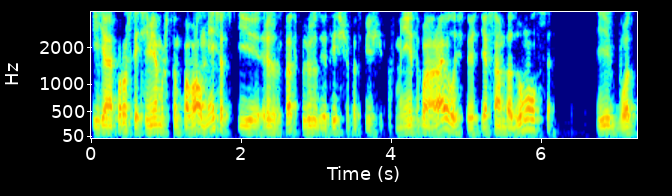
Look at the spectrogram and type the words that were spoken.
и я просто эти мемы штамповал месяц, и результат плюс 2000 подписчиков. Мне это понравилось, то есть я сам додумался, и вот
